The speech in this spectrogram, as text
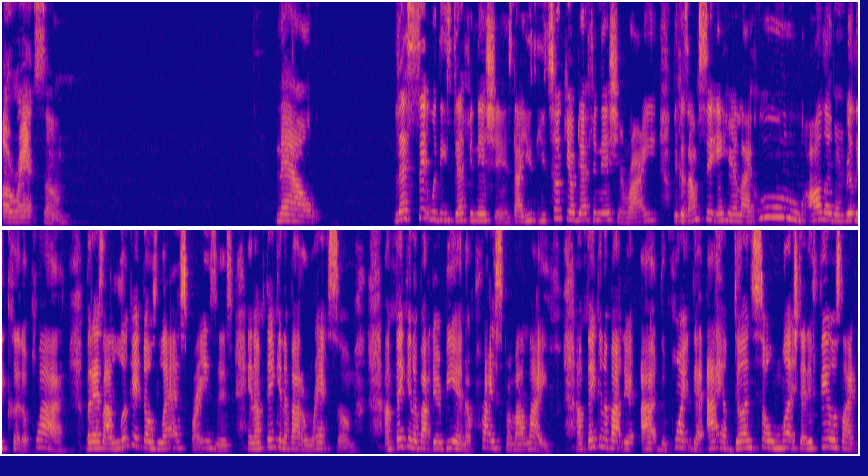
a ransom. Now, let's sit with these definitions. Now you you took your definition, right? Because I'm sitting here like, whoo, all of them really could apply. But as I look at those last phrases and I'm thinking about a ransom, I'm thinking about there being a price for my life. I'm thinking about the the point that I have done so much that it feels like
